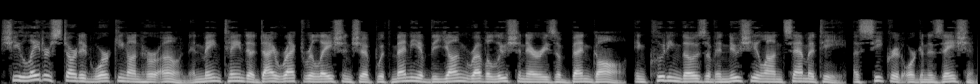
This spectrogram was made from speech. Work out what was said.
She later started working on her own and maintained a direct relationship with many of the young revolutionaries of Bengal, including those of Anushilan Samiti, a secret organization.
